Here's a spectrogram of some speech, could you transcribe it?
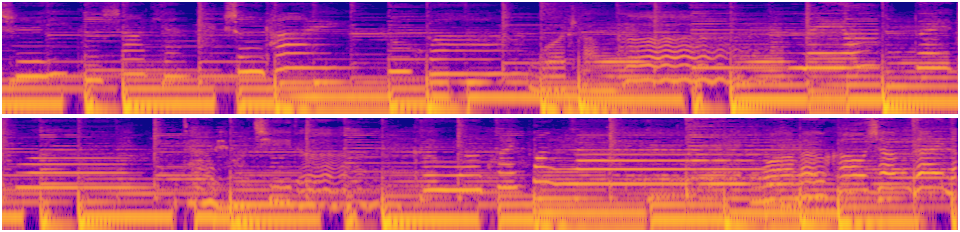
是一个夏天，盛开如花。我唱歌，没有对我，但我记得，可我快忘了。我们好像在哪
